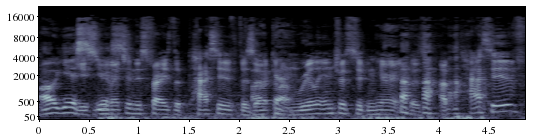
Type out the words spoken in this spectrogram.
Oh yes, you, you mentioned this phrase, the passive berserker. Okay. I'm really interested in hearing it because a passive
